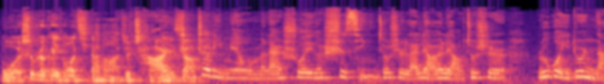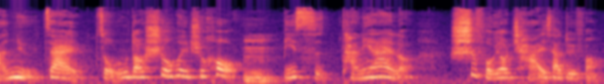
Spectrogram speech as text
我是不是可以通过其他方法去查一下？这里面我们来说一个事情，就是来聊一聊，就是如果一对男女在走入到社会之后，嗯，彼此谈恋爱了，是否要查一下对方？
